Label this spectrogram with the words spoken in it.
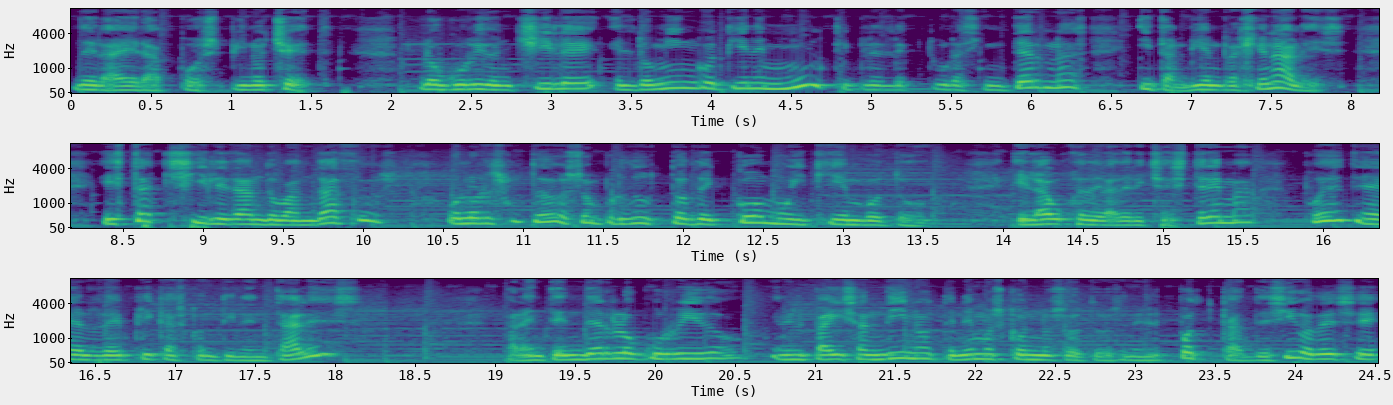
de la era post-Pinochet. Lo ocurrido en Chile el domingo tiene múltiples lecturas internas y también regionales. ¿Está Chile dando bandazos o los resultados son producto de cómo y quién votó? El auge de la derecha extrema puede tener réplicas continentales? Para entender lo ocurrido en el país andino tenemos con nosotros en el podcast de Sigodese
